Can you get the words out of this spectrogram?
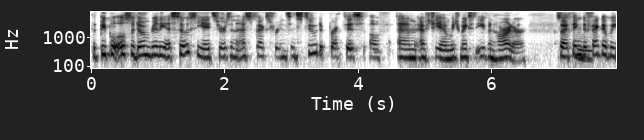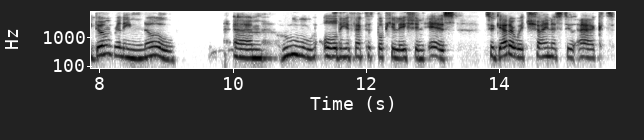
that people also don't really associate certain aspects, for instance, to the practice of um, FGM, which makes it even harder. So I think Mm. the fact that we don't really know um, who all the affected population is, together with China's to act,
